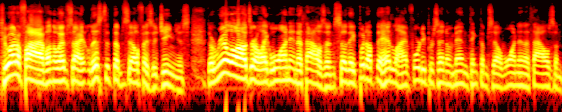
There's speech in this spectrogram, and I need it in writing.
Two out of five on the website listed themselves as a genius. The real odds are like one in a thousand. So they put up the headline 40% of men think themselves one in a thousand.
